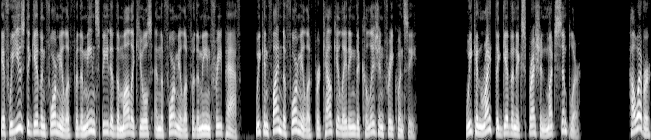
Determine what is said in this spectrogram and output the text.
If we use the given formula for the mean speed of the molecules and the formula for the mean free path, we can find the formula for calculating the collision frequency. We can write the given expression much simpler. However,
